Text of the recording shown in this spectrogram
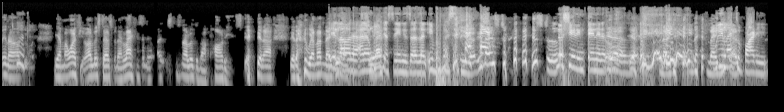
You know, yeah, my wife always tells me that life isn't it's not always about parties. there are, there are, we're not Nigerian. louder, and I'm yeah. glad you're saying this as an Igbo person. you know, it's true. it's true. No shit intended at yeah, all. Yeah. we like to party. Jeez.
